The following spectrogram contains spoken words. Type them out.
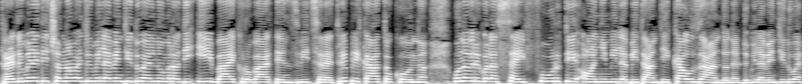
Tra il 2019 e il 2022 il numero di e-bike rubate in Svizzera è triplicato con 1,6 furti ogni mille abitanti, causando nel 2022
